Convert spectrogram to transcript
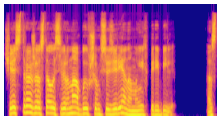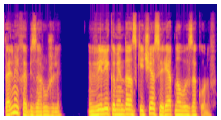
Часть стражи осталась верна бывшим сюзеренам, и их перебили. Остальных обезоружили. Ввели комендантский час и ряд новых законов.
